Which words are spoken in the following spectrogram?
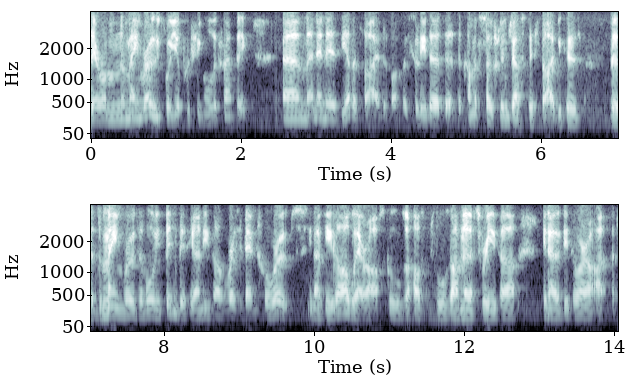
they're on the main roads where you're pushing all the traffic. Um, and then there's the other side, obviously, the, the, the kind of social injustice side because the, the main roads have always been busy, and these are residential roads. You know, these are where our schools, our hospitals, our nurseries are. You know, these are where our, our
